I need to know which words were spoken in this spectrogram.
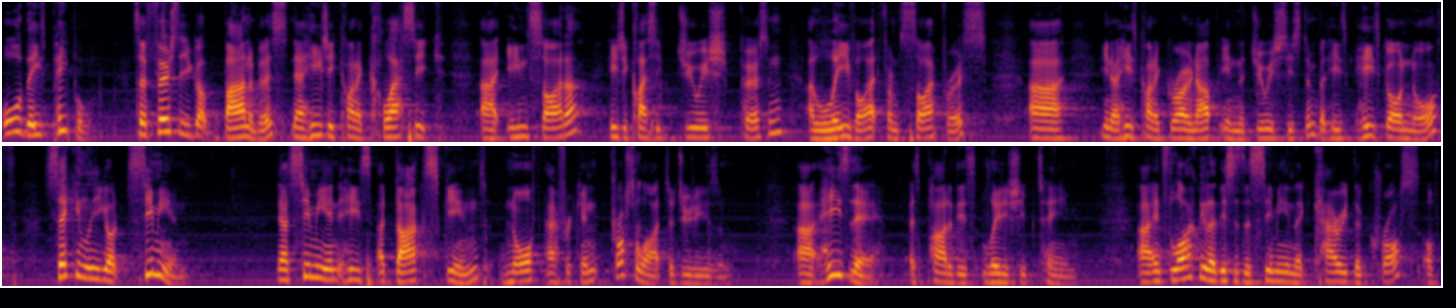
all these people. So, firstly, you've got Barnabas. Now, he's your kind of classic uh, insider. He's your classic Jewish person, a Levite from Cyprus. Uh, you know, he's kind of grown up in the Jewish system, but he's, he's gone north. Secondly, you've got Simeon. Now, Simeon, he's a dark skinned North African proselyte to Judaism. Uh, he's there as part of this leadership team. Uh, it's likely that this is the Simeon that carried the cross of,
